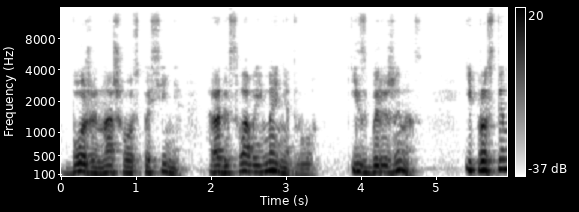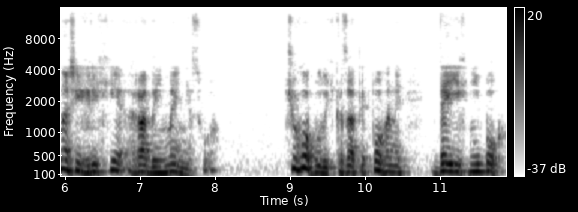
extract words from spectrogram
Боже нашого спасіння, ради слави імення Твого, і збережи нас, і прости наші гріхи ради імення свого. Чого будуть казати погани, де їхній Бог?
